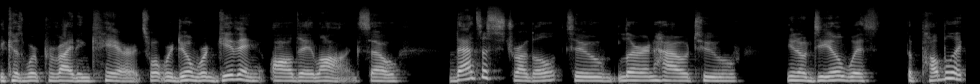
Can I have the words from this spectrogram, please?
because we're providing care. It's what we're doing. We're giving all day long. So that's a struggle to learn how to you know, deal with the public,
